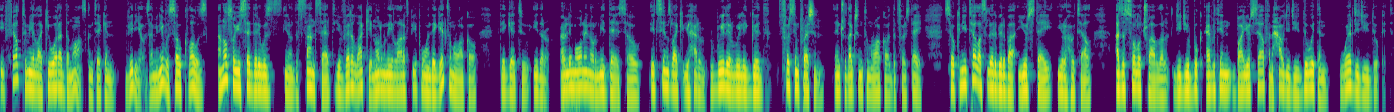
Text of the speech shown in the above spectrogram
it felt to me like you were at the mosque and taking videos i mean it was so close and also you said that it was you know the sunset you're very lucky normally a lot of people when they get to morocco they get to either early morning or midday. So it seems like you had a really, really good first impression, introduction to Morocco at the first day. So can you tell us a little bit about your stay, your hotel? As a solo traveler, did you book everything by yourself and how did you do it and where did you do it?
